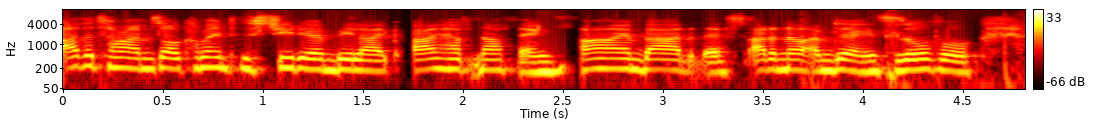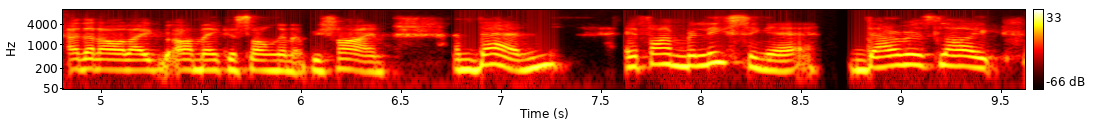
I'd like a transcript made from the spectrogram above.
Other times I'll come into the studio and be like, I have nothing. I'm bad at this. I don't know what I'm doing. This is awful. And then I'll like, I'll make a song and it'll be fine. And then if I'm releasing it, there is like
